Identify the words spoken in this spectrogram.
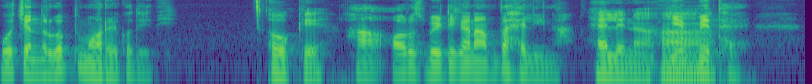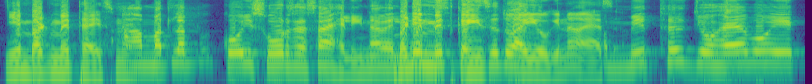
वो चंद्रगुप्त मौर्य को दे दी। ओके हाँ और उस बेटी का नाम था हेलिना। हेलेना हाँ। ये मिथ है। ये बट मिथ है इसमें। हाँ मतलब कोई सोर्स ऐसा है हेलिना बट ये मिथ कहीं से तो आई होगी ना ऐसा। मिथ जो है वो एक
